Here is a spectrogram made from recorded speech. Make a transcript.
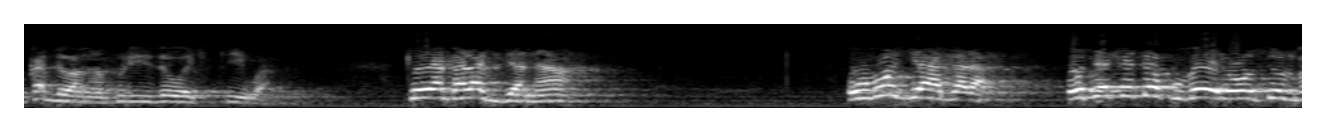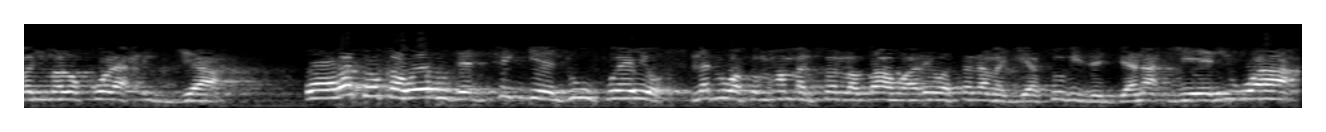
mukadde wange mpuliriza ow'ekitiibwa toyagala jjana oba ogyagala oteekeddwa okubeera otya oluvannyuma lw'okukola hijja? Oba tooka weebuze nti hijja entuufu eyo nabbi waffe muhammadi sal llahu alaihi wasallama gye yasuubiza ejjana yeeriwa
